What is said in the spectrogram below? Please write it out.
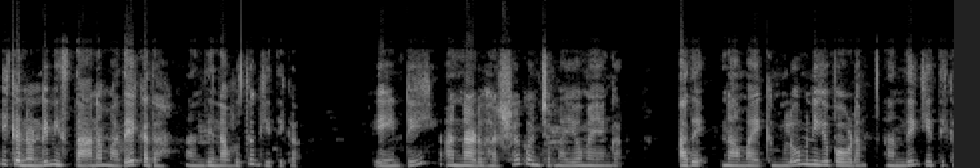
ఇక నుండి నీ స్థానం అదే కదా అంది నవ్వుతూ గీతిక. ఏంటి? అన్నాడు హర్ష కొంచెం అయోమయంగా. అదే నా మైకంలో మునిగిపోవడం అంది గీతిక.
